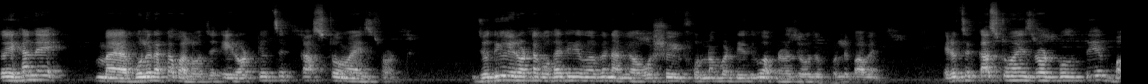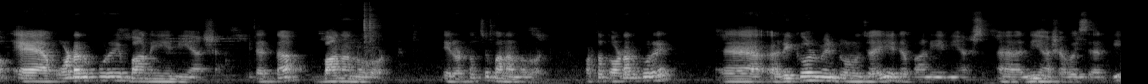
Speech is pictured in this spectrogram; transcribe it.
তো এখানে বলে রাখা ভালো যে এই রডটি হচ্ছে কাস্টমাইজড রড যদিও এই রডটা কোথায় থেকে পাবেন, আমি অবশ্যই ফোন নাম্বার দিয়ে দেবো, আপনারা যোগাযোগ করলে পাবেন। এটা হচ্ছে কাস্টমাইজ রড বলতে অর্ডার করে বানিয়ে নিয়ে আসা। এটা একটা বানানো রড এই রডটা হচ্ছে বানানো রড অর্থাৎ অর্ডার করে রিকোয়ারমেন্ট অনুযায়ী এটা বানিয়ে নিয়ে আস নিয়ে আসা হয়েছে আর কি।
